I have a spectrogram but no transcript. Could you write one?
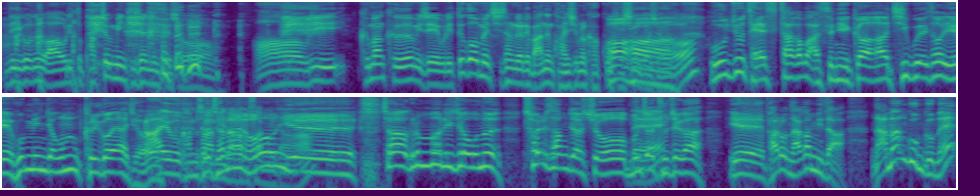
근데 이거는 아 우리 또 박정민 기자님께서 아 우리 그만큼 이제 우리 뜨거우면 지상렬에 많은 관심을 갖고 계신. 거죠. 우주 대스타가 왔으니까 지구에서 예 훈민정음 긁어야죠. 아유, 감사합니다. 그렇잖아요. 감사합니다. 예. 자 그럼 말이죠 오늘 철상자 쇼 문자 네. 주제가 예 바로 나갑니다. 나만 궁금해?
